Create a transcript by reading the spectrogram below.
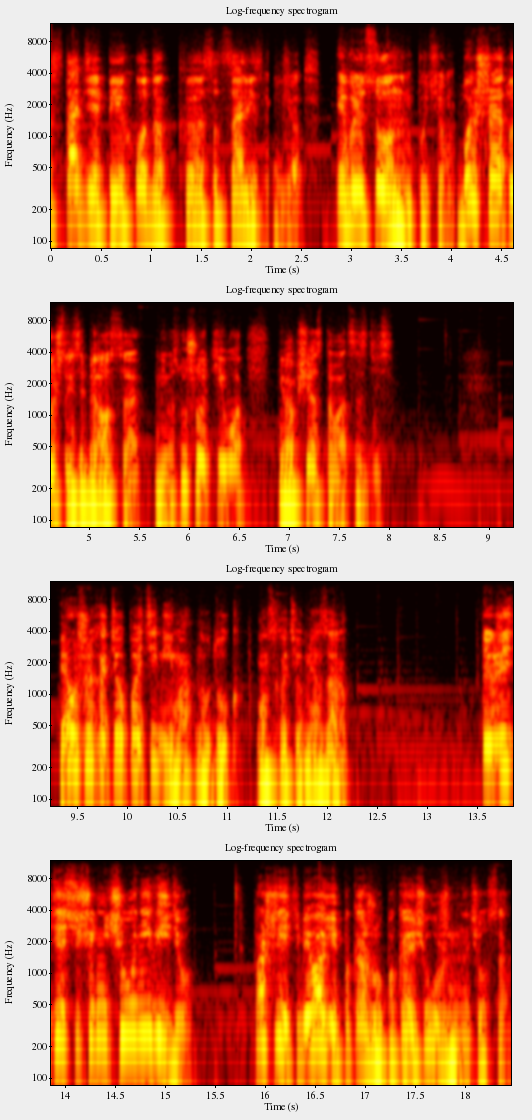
стадия перехода к социализму идет. Эволюционным путем. Больше я точно не собирался не выслушивать его и вообще оставаться здесь. Я уже хотел пойти мимо, но вдруг он схватил меня за руку. Ты же здесь еще ничего не видел. Пошли, я тебе лагерь покажу, пока еще ужин не начался.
